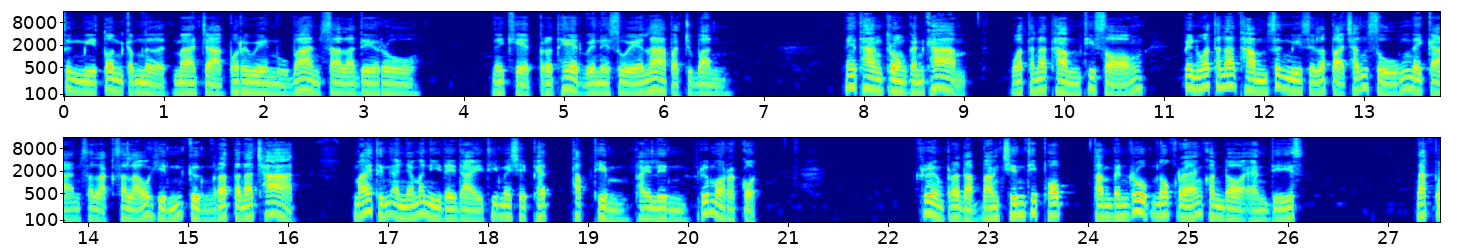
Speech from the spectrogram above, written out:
ซึ่งมีต้นกำเนิดมาจากบริเวณหมู่บ้านซาลาเดโร ในเขตประเทศเวเนซุเอลาปัจจุบัน ในทางตรงกันข้าม วัฒนธรรมที่สอง เป็นวัฒนธรรมซึ่งมีศิลปะชั้นสูงในการสลักสลาหินกึ่งรัตนชาติ หมายถึงอัญมณีใด ๆ ที่ไม่ใช่เพชร ทับทิม ไพลิน หรือมรกต เครื่องประดับบางชิ้นที่พบทำเป็นรูปนกแร้งคอนดอร์แอนดีส นักโบ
